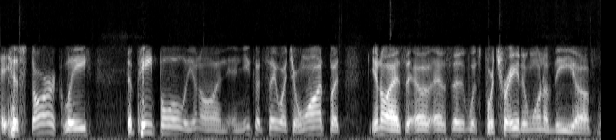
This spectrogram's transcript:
historically the people, you know, and, and you could say what you want, but you know, as uh, as it was portrayed in one of the uh,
